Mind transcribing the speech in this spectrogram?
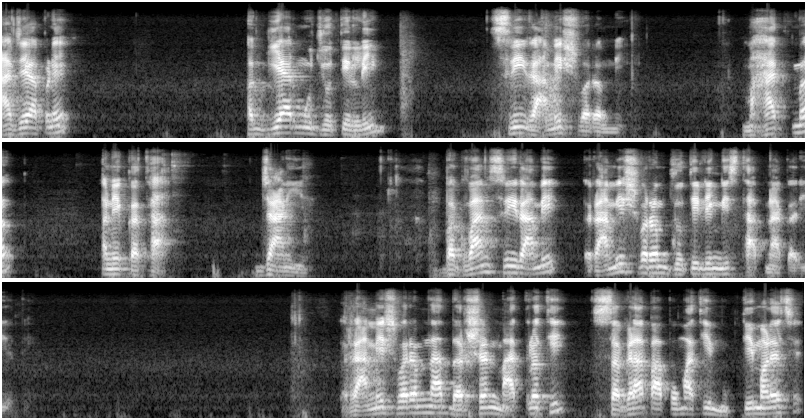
આજે આપણે અગિયારમું જ્યોતિર્લિંગ શ્રી રામેશ્વરમની મહાત્મ્ય અને કથા જાણીએ. ભગવાન શ્રી રામે રામેશ્વરમ જ્યોતિર્લિંગની સ્થાપના કરી હતી. રામેશ્વરમના દર્શન માત્રથી સઘળા પાપોમાંથી મુક્તિ મળે છે.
